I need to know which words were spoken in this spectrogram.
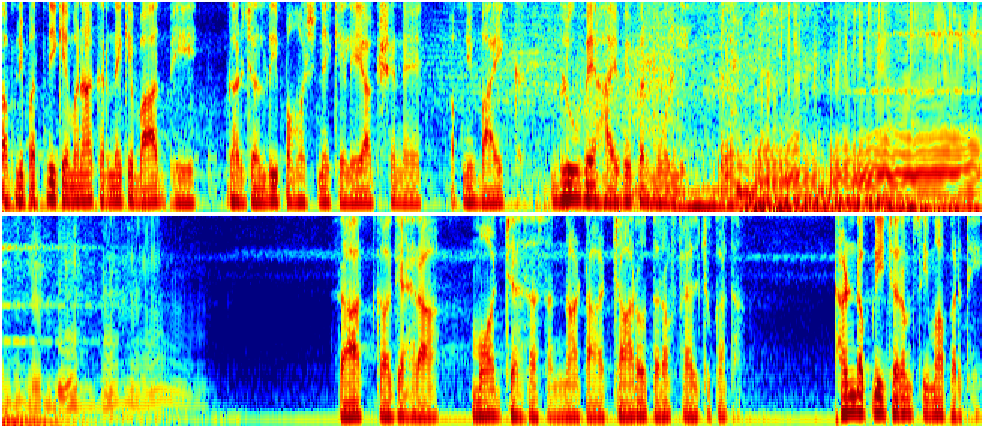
अपनी पत्नी के मना करने के बाद भी घर जल्दी पहुँचने के लिए अक्षय ने अपनी बाइक ब्लू वे हाईवे पर मोड़ ली। रात का गहरा, मौज जैसा सन्नाटा चारों तरफ़ फैल चुका था। ठंड अपनी चरम सीमा पर थी।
